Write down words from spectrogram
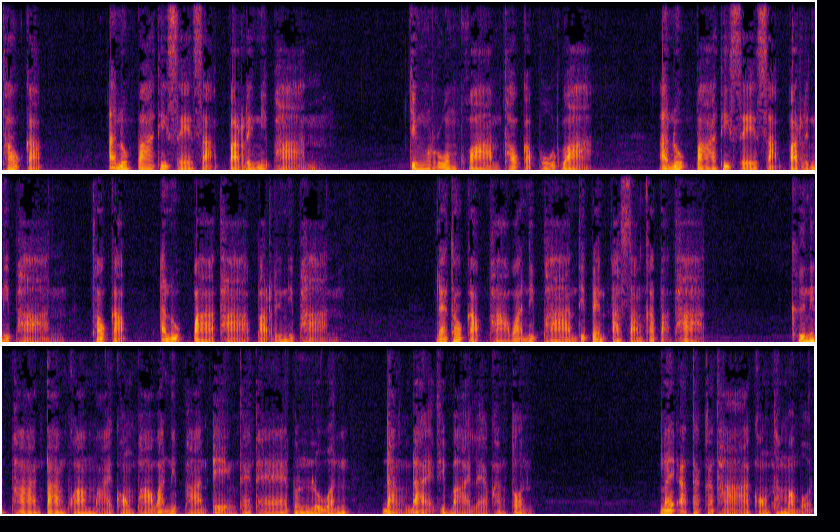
เท่ากับอนุปาทิเสสะปรินิพาน จึงรวมความเท่ากับพูดว่า อนุปาทิเสสะปรินิพาน เท่ากับอนุปาทาปรินิพาน และเท่ากับภาวะนิพพานที่เป็นอสังคตธาตุคือนิพพานตามความหมายของภาวะนิพพานเองแท้ๆล้วนๆ ดังได้อธิบายแล้วข้างต้น ในอัตถกถาของธรรมบท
